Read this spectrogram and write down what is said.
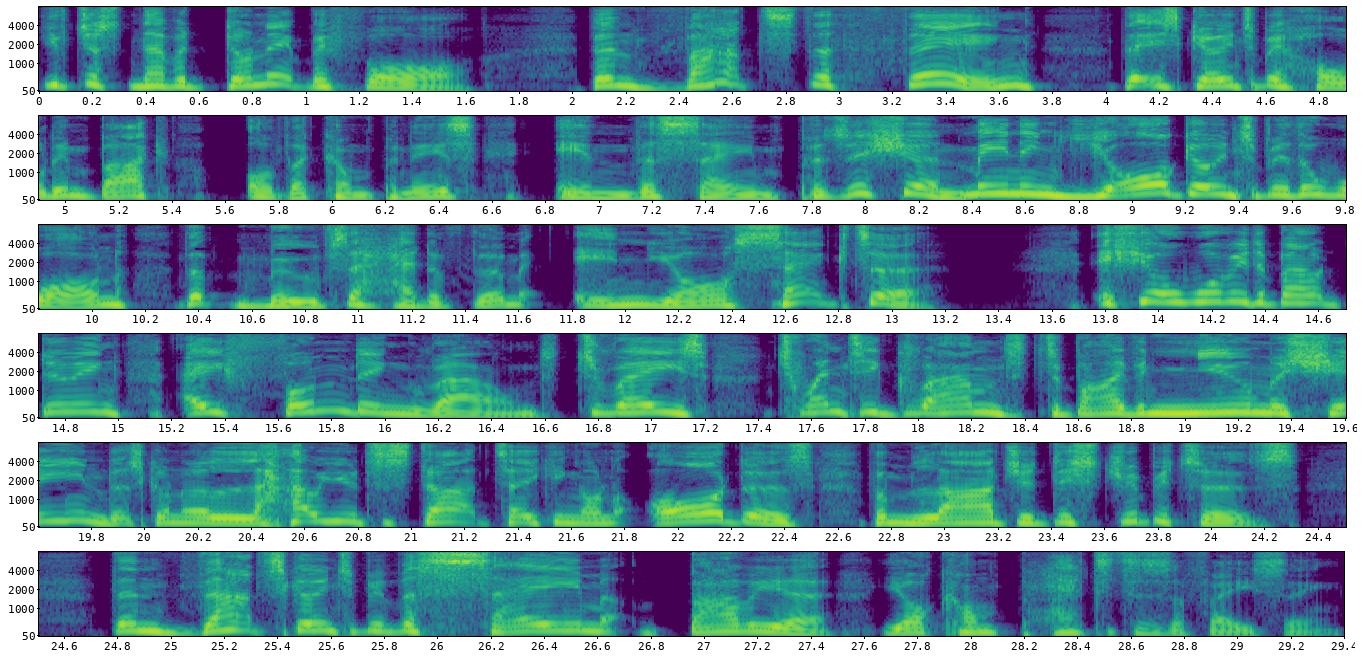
you've just never done it before, then that's the thing that is going to be holding back other companies in the same position, meaning you're going to be the one that moves ahead of them in your sector. If you're worried about doing a funding round to raise 20 grand to buy the new machine that's going to allow you to start taking on orders from larger distributors, then that's going to be the same barrier your competitors are facing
